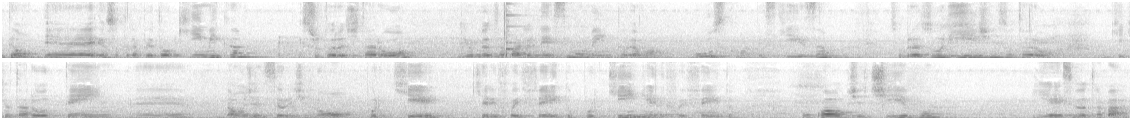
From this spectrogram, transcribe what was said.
Então, é, eu sou terapeuta alquímica, instrutora de tarô, e o meu trabalho nesse momento é uma busca, uma pesquisa sobre as origens do tarô. O que, que o tarô tem, é, da onde ele se originou, por que, que ele foi feito, por quem ele foi feito, com qual objetivo, e esse é o meu trabalho.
